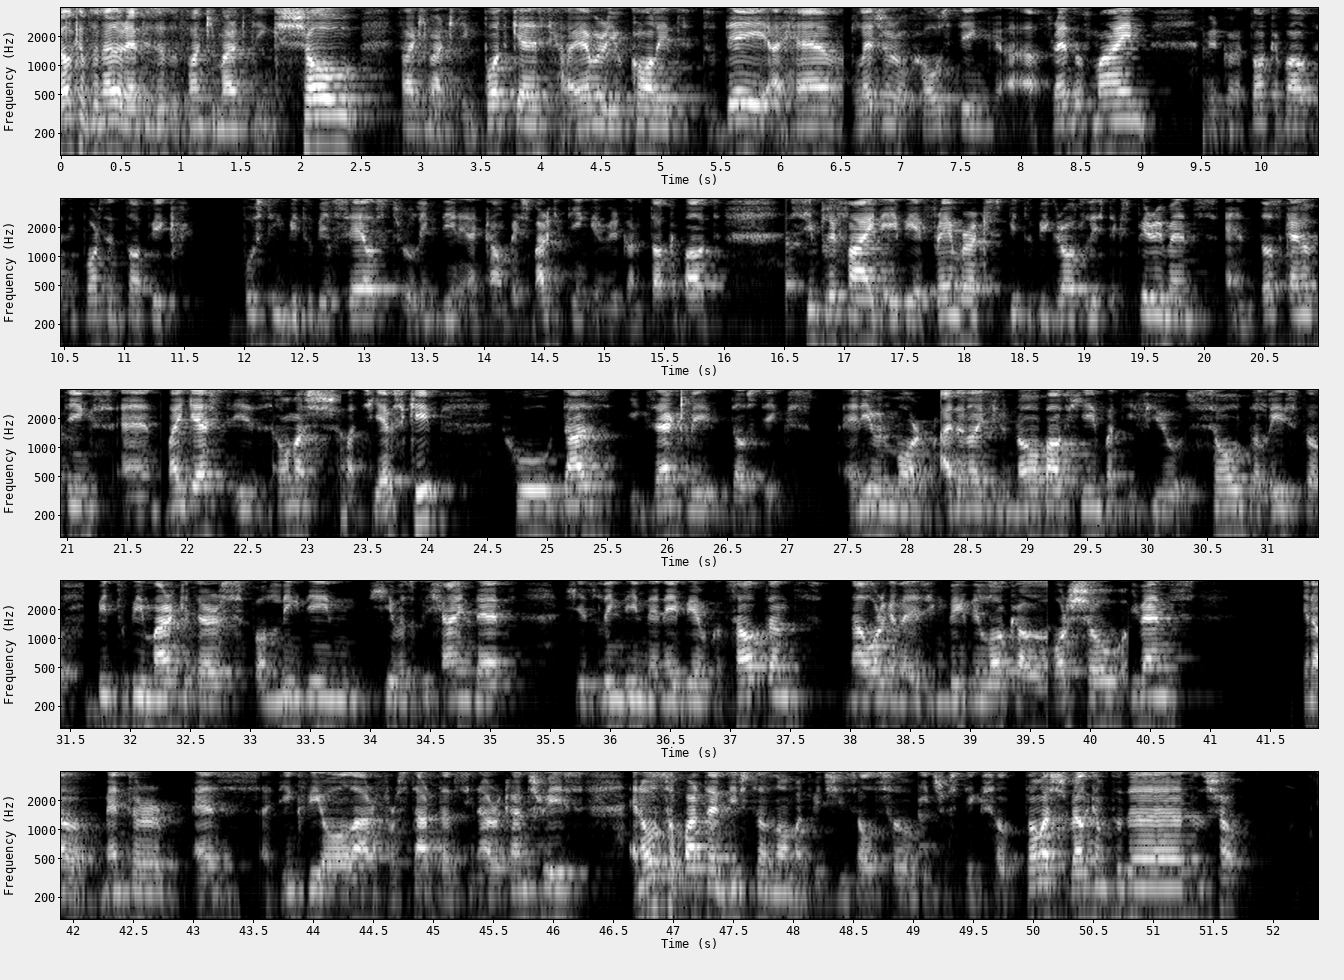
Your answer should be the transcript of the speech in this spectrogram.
welcome to another episode of Funky Marketing Show, Funky Marketing Podcast, however you call it. Today I have pleasure of hosting a friend of mine. We're going to talk about an important topic, boosting B2B sales through LinkedIn and account-based marketing. And we're going to talk about simplified ABM frameworks, B2B growth list experiments, and those kind of things. And my guest is Tomasz Maciejewski, who does exactly those things and even more. I don't know if you know about him, but if you saw the list of B2B marketers on LinkedIn, he was behind that. He's LinkedIn and ABM consultant, now organizing LinkedIn local Warsaw events. You know, mentor as I think we all are for startups in our countries, and also part-time digital nomad, which is also interesting. So, Thomas, welcome to the to the show.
